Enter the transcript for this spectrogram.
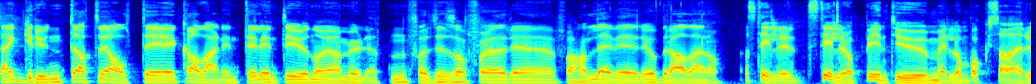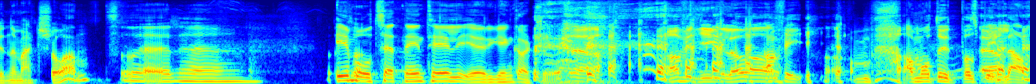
det er grunn til at vi alltid kaller han inn til intervju når vi har muligheten, for, sånn, for, uh, for han leverer jo bra der òg. Han stiller, stiller opp i intervju mellom boksa der under match òg, han. Så det er eh, I motsetning til Jørgen Kartli. Han fikk ikke lov. han, fikk, han, han måtte ut på spillet, han.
